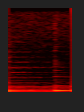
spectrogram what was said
Música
